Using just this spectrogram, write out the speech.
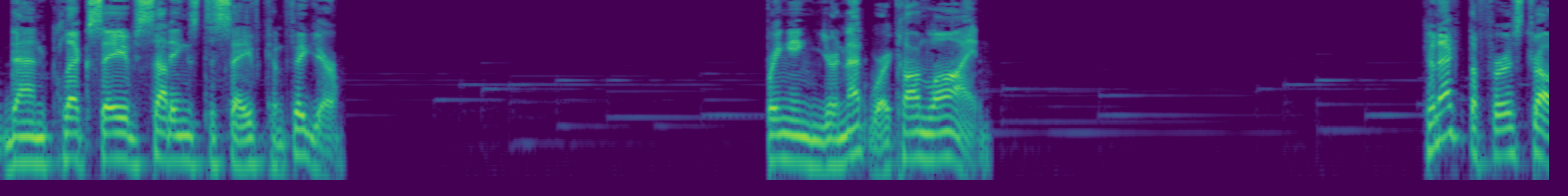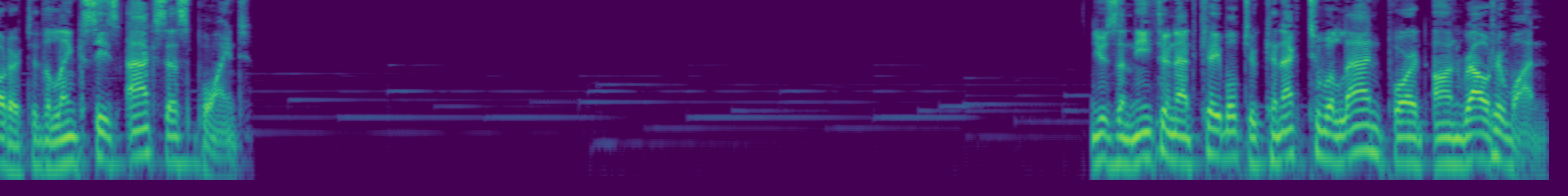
Then click Save Settings to save configure. Bringing your network online. Connect the first router to the Linksys access point. Use an Ethernet cable to connect to a LAN port on router 1.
